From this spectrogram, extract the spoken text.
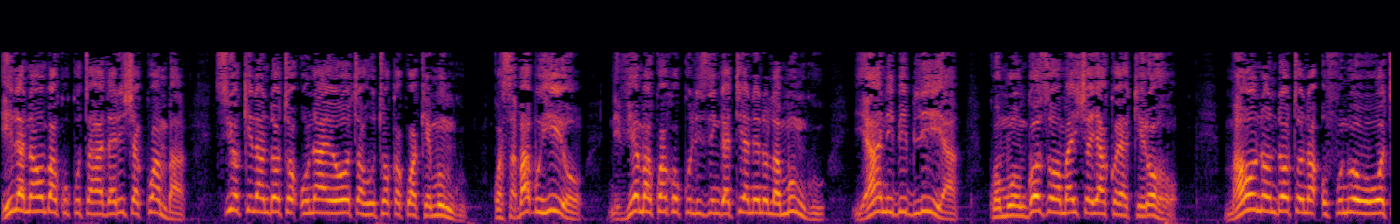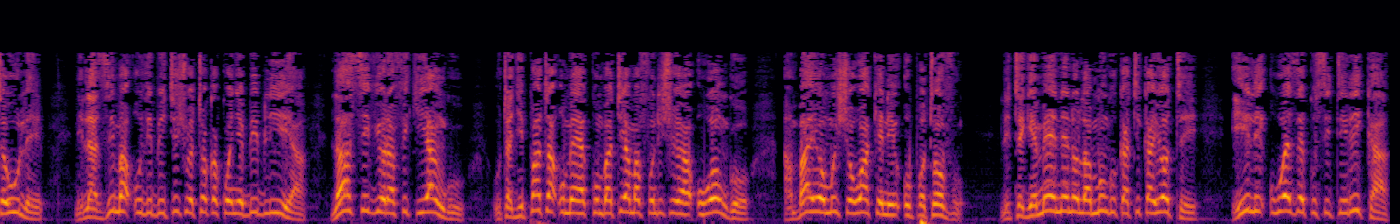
Ila naomba kukutahadharisha kwamba siyo kila ndoto unayoota hutoka kwake mungu. Kwa sababu hiyo ni vyema kwako kulizingatia neno la mungu yaani biblia kwa mwongozo wa maisha yako ya kiroho. Maono ndoto na ufunuo wowote ule ni lazima uthibitishwe toka kwenye biblia la sivyo rafiki yangu utajipata umeyakumbatia mafundisho ya uongo ambayo mwisho wake ni upotovu. Litegemee neno la mungu katika yote ili uweze kusitirika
